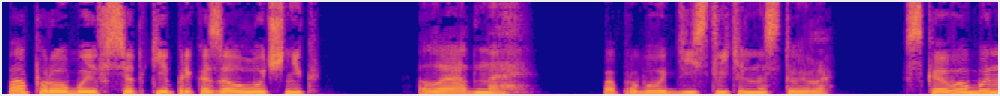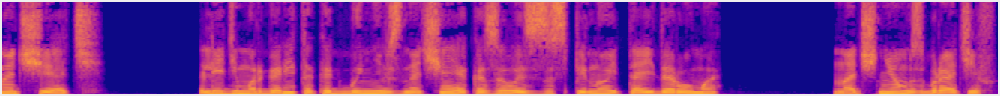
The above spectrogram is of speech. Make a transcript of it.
«Попробуй все-таки», — приказал лучник. «Ладно, попробовать действительно стоило. С кого бы начать?» Леди Маргарита как бы невзначай оказалась за спиной Тайдарума. «Начнем с братьев.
